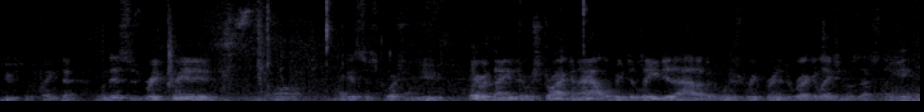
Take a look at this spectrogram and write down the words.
reduce those pages. That- When this is reprinted, uh, I guess this is a question to you, everything that was striking out will be deleted out of it when it's reprinted to regulation, or does that stay in?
